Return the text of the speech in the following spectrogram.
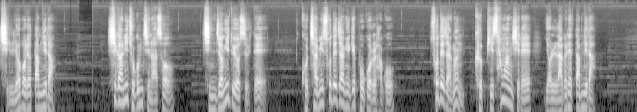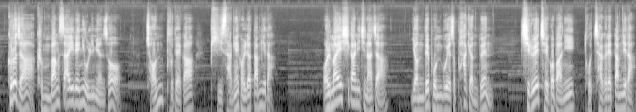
질려버렸답니다. 시간이 조금 지나서 진정이 되었을 때 고참이 소대장에게 보고를 하고 소대장은 급히 상황실에 연락을 했답니다. 그러자 금방 사이렌이 울리면서 전 부대가 비상에 걸렸답니다. 얼마의 시간이 지나자 연대 본부에서 파견된 지뢰 제거반이 도착을 했답니다.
